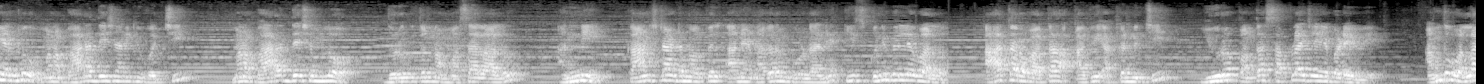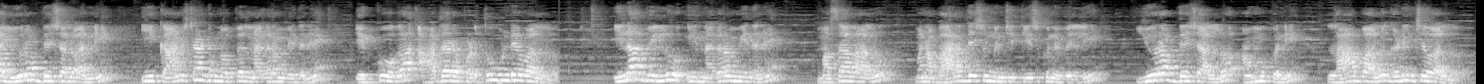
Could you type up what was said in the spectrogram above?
యూరోపియన్లు మన భారతదేశానికి వచ్చి మన భారతదేశంలో దొరుకుతున్న మసాలాలు అన్నీ కాన్స్టాంటనోపిల్ అనే నగరం గుండానే తీసుకుని వెళ్ళేవాళ్ళు. ఆ తర్వాత అవి అక్కడి నుంచి యూరోప్ అంతా సప్లై చేయబడేవి. అందువల్ల యూరోప్ దేశాలు అన్ని ఈ కాన్స్టాంటనోపిల్ నగరం మీదనే ఎక్కువగా ఆధారపడుతూ ఉండేవాళ్ళు. ఇలా వీళ్ళు ఈ నగరం మీదనే మసాలాలు మన భారతదేశం నుంచి తీసుకుని వెళ్ళి యూరోప్ దేశాల్లో అమ్ముకొని లాభాలు గడించేవాళ్ళు.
